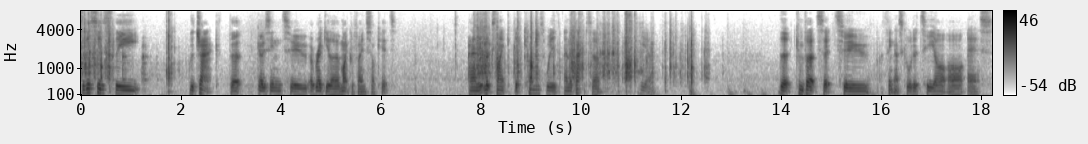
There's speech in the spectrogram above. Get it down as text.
So this is the the jack that goes into a regular microphone socket. And it looks like it comes with an adapter here that converts it to I think that's called a TRRS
